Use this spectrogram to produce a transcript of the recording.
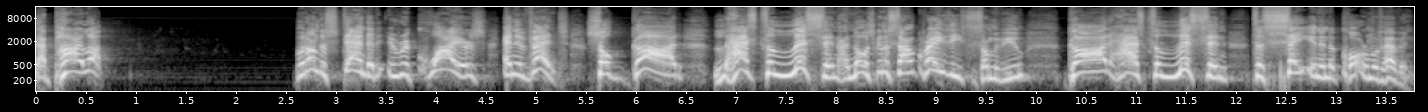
that pile up. But understand that it requires an event. So God has to listen. I know it's to sound crazy to some of you. God has to listen to Satan in the courtroom of heaven.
